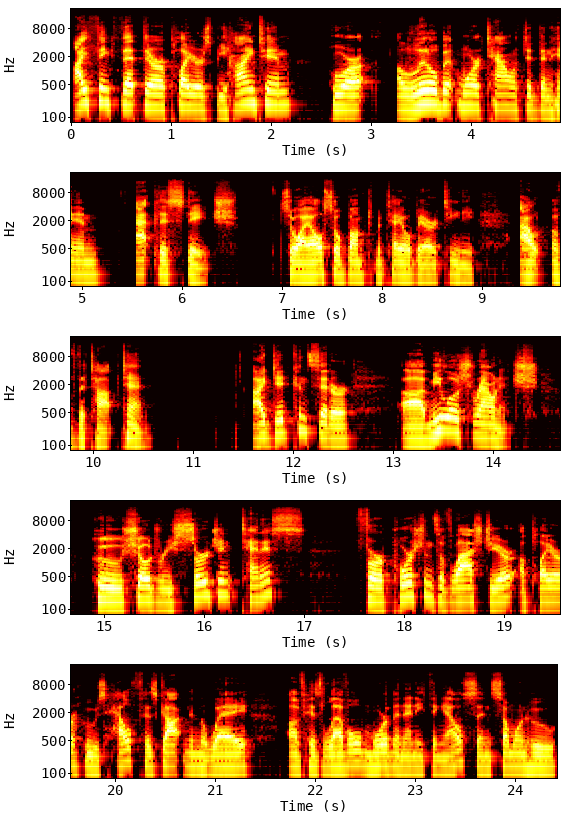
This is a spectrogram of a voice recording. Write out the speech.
I think that there are players behind him who are a little bit more talented than him at this stage. So I also bumped Matteo Berrettini out of the top 10. I did consider uh, Milos Raonic, who showed resurgent tennis for portions of last year, a player whose health has gotten in the way of his level more than anything else, and someone who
